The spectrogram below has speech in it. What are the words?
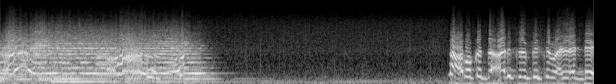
నాకు చూపించి వెళ్ళండి.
